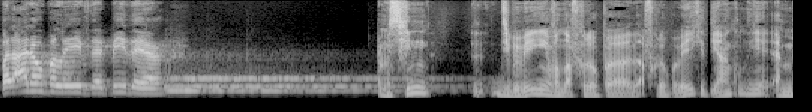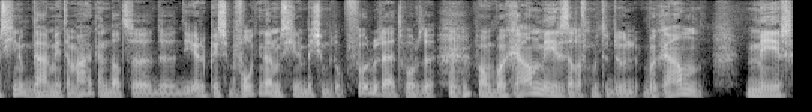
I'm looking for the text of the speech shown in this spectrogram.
but I don't believe they'd be there. En misschien die bewegingen van de afgelopen, de afgelopen weken, die aankondigingen, hebben misschien ook daarmee te maken dat eh, de, die Europese bevolking daar misschien een beetje moet op voorbereid worden. Van we gaan meer zelf moeten doen. We gaan meer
